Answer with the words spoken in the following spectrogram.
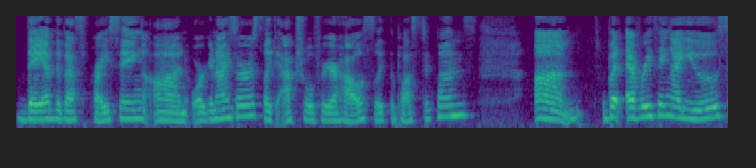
They have the best pricing on organizers, like actual for your house, like the plastic ones. Um, but everything I use,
